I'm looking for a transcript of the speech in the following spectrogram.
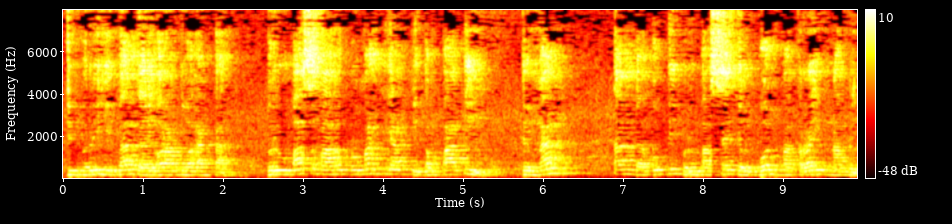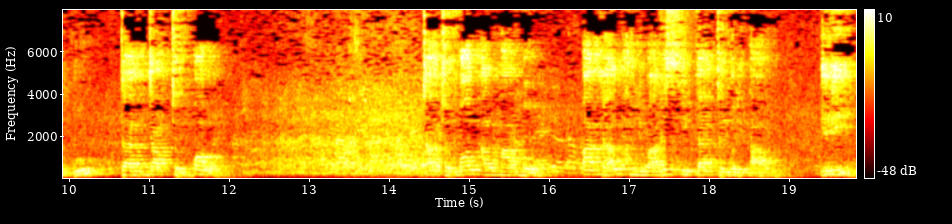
diberi hibah dari orang tua angkat berupa separuh rumah yang ditempati dengan tanda bukti berupa segel bon materai 6000 dan cap jempol. Cap jempol almarhum. Padahal ahli waris tidak diberitahu. Ini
